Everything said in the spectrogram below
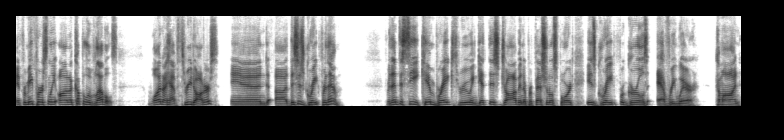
And for me personally, on a couple of levels. One, I have three daughters, and uh, this is great for them. For them to see Kim break through and get this job in a professional sport is great for girls everywhere. Come on.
